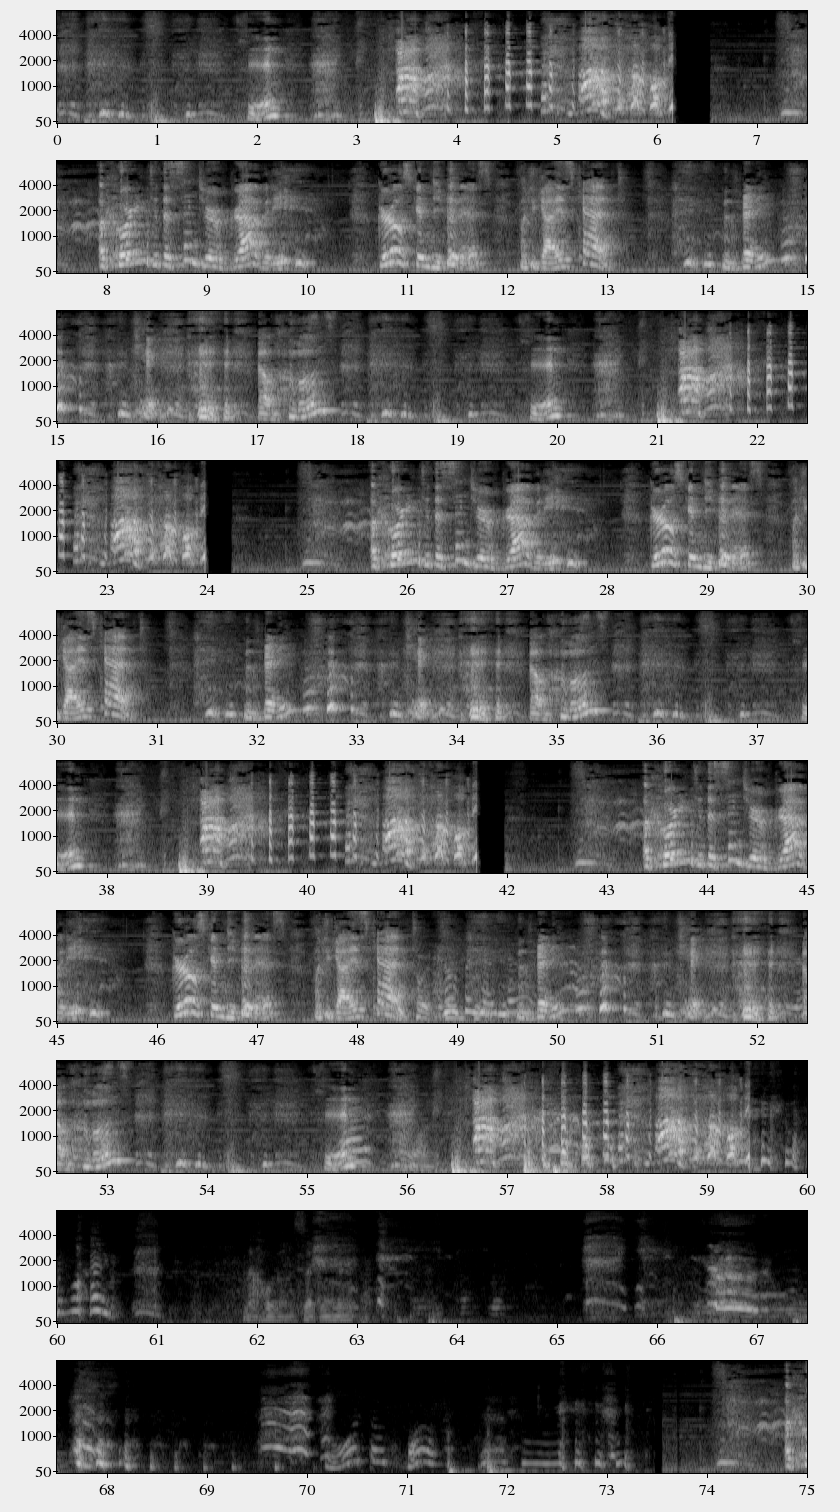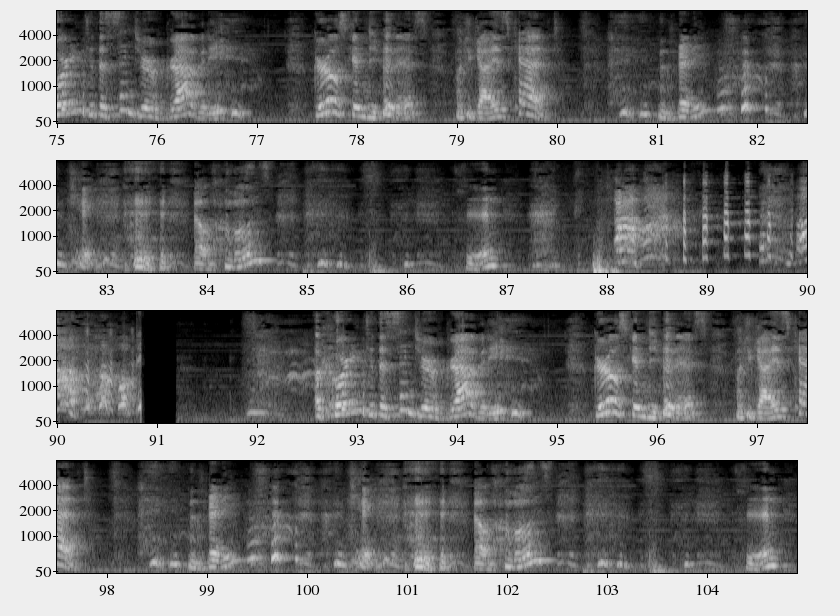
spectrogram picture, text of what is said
Then. Ah! According to the center of gravity, girls can do this, but guys can't. Ready? okay. Elbows. According to the center of gravity, girls can do this, but guys can't. Ready? okay. Elbows. Then. According to the center of gravity, girls can do this, but guys can't. Ready? okay. Elbows. Then. Now hold on a second here. what the fuck? According to the center of gravity, girls can do this, but guys can't. Ready? okay. Elbows. Then. Ah. According to the center of gravity, girls can do this, but guys can't. Ready? okay. Elbows. Then.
